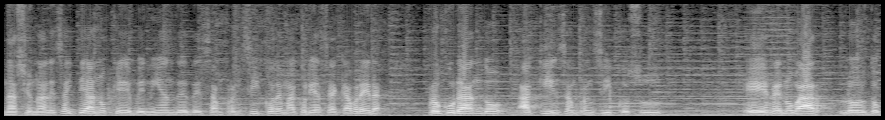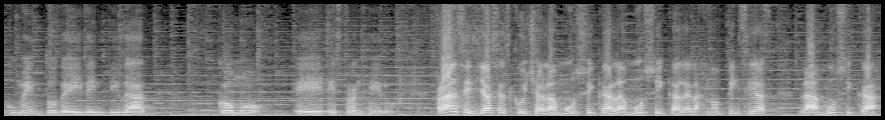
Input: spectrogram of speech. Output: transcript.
nacionales haitianos que venían desde San Francisco de Macorís hacia Cabrera, procurando aquí en San Francisco su, eh, renovar los documentos de identidad como eh, extranjeros. Francis, ya se escucha la música, la música de las noticias, la música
